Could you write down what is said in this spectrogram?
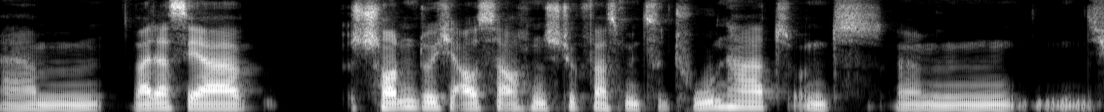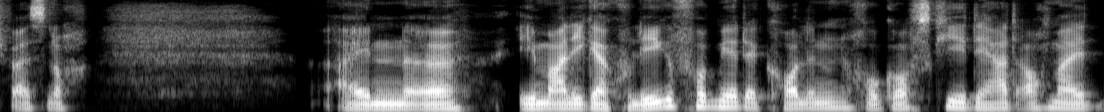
Ähm, weil das ja schon durchaus auch ein Stück was mit zu tun hat. Und ähm, ich weiß noch, ein äh, ehemaliger Kollege von mir, der Colin Rogowski, der hat auch mal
